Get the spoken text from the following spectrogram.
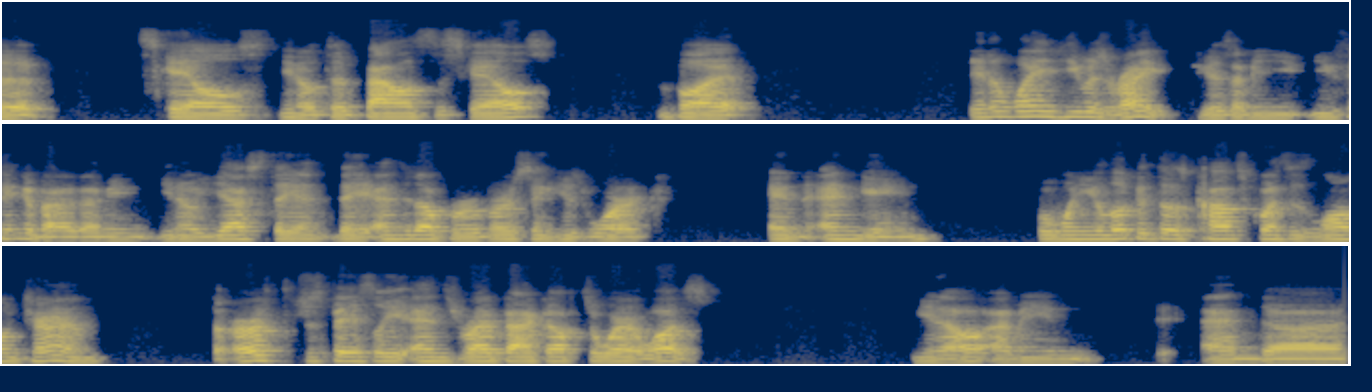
to scales, you know, to balance the scales. But in a way, he was right because I mean, you, you think about it. I mean, you know, yes, they they ended up reversing his work in Endgame, but when you look at those consequences long term, the Earth just basically ends right back up to where it was. You know, I mean, and uh,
